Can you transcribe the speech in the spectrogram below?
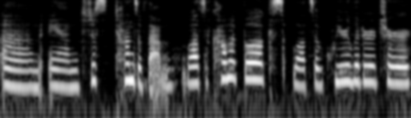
um, and just tons of them. Lots of comic books, lots of queer literature,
